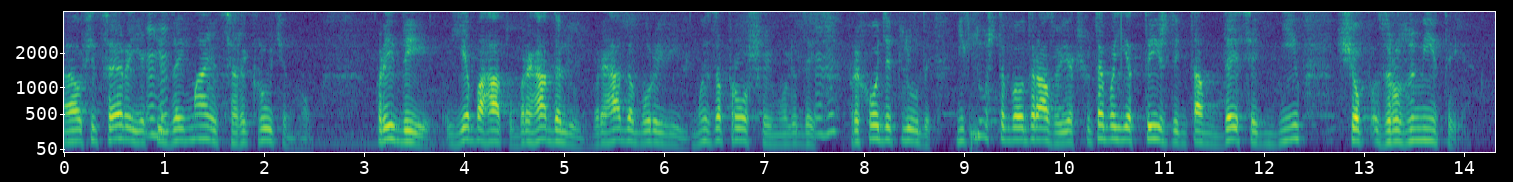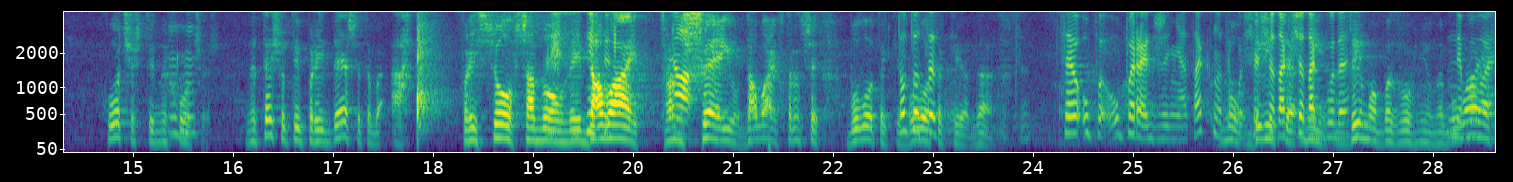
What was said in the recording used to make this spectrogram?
е, офіцери, які займаються рекрутингом. Прийди, є багато. Бригада Людь, бригада Буревій. Ми запрошуємо людей. Приходять люди. Ніхто ж тебе одразу, якщо у тебе є тиждень, там 10 днів, щоб зрозуміти, хочеш ти, не хочеш. Не те, що ти прийдеш і тебе, а, прийшов, шановний, давай, траншею, давай в траншею. Було таке, Тобто було це- таке, да. Це упередження, так? Ну, типу, що, що дивіться, так, що так буде. Диму без вогню не буває. буває.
